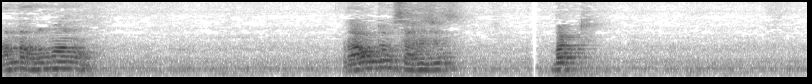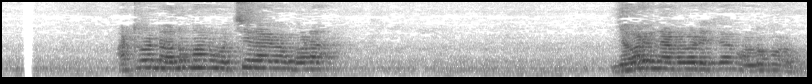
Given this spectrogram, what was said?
అన్న అనుమానం. రావటం సహజం. బట్ అటువంటి అనుమానం వచ్చేలాగా కూడా ఎవరి నడవడిక ఉండకూడదు.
